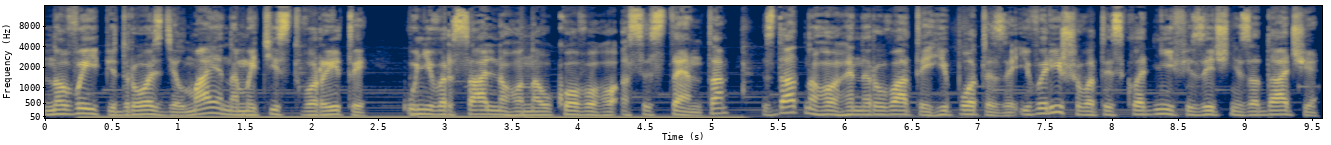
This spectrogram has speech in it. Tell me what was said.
Новий підрозділ має на меті створити універсального наукового асистента, здатного генерувати гіпотези і вирішувати складні фізичні задачі,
